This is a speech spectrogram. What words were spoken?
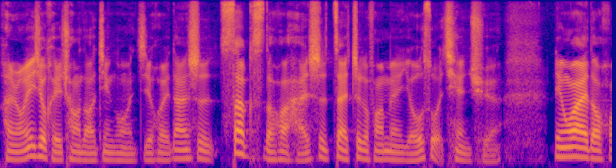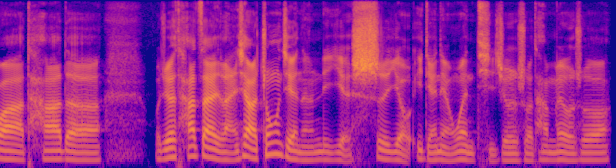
很容易就可以创造进攻的机会，但是萨克斯的话还是在这个方面有所欠缺。另外的话，他的我觉得他在篮下终结能力也是有一点点问题，就是说他没有说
